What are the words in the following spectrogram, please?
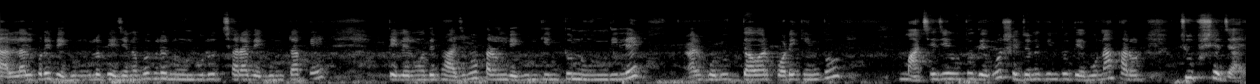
লাল লাল করে বেগুনগুলো ভেজে নেব। এগুলো নুন হলুদ ছাড়া বেগুনটাকে তেলের মধ্যে ভাজবো, কারণ বেগুন কিন্তু নুন দিলে আর হলুদ দেওয়ার পরে কিন্তু মাছে যেহেতু দেবো, সেজন্য কিন্তু দেবো না, কারণ চুপসে যায়।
